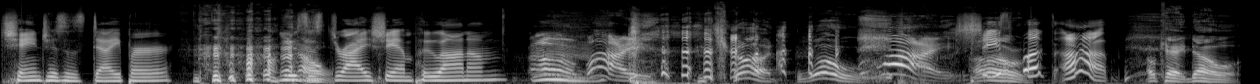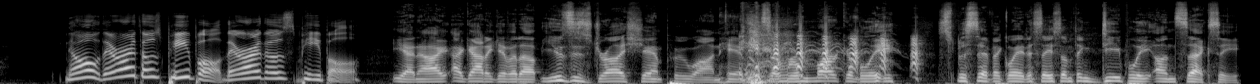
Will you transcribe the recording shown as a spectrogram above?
Changes his diaper. uses dry shampoo on him. Oh, mm. why? God. Whoa. why? She's Oh. fucked up. Okay, no. No, there are those people. There are those people. Yeah, no, I, I gotta give it up. Uses dry shampoo on him is a remarkably specific way to say something deeply unsexy.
